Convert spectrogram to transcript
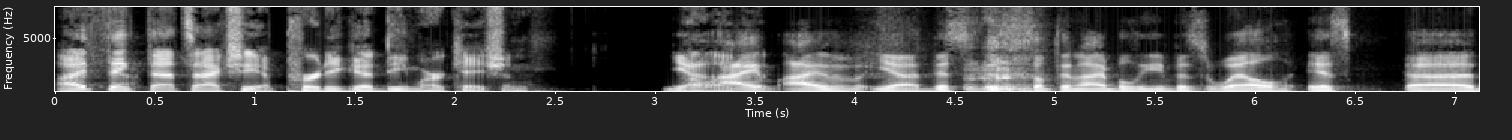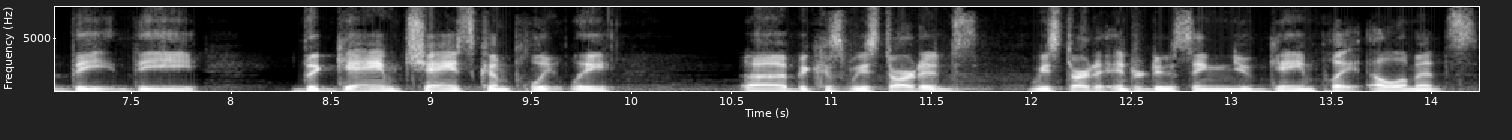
I think that's actually a pretty good demarcation. Yeah, I like I, I've yeah. This this is something I believe as well. Is uh, the the the game changed completely uh, because we started we started introducing new gameplay elements.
